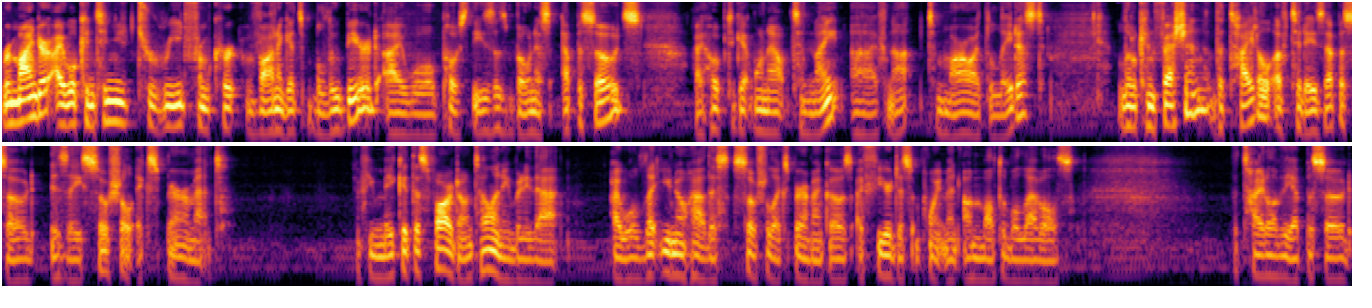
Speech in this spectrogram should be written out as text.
Reminder I will continue to read from Kurt Vonnegut's Bluebeard. I will post these as bonus episodes. I hope to get one out tonight, uh, if not tomorrow at the latest. Little confession the title of today's episode is a social experiment. If you make it this far, don't tell anybody that. I will let you know how this social experiment goes. I fear disappointment on multiple levels. The title of the episode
